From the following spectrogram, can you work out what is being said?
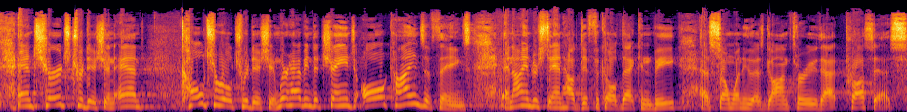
and church tradition and cultural tradition. We're having to change all kinds of things. And I understand how difficult that can be as someone who has gone through that process.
